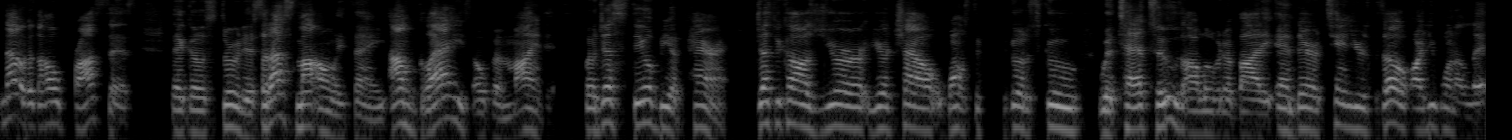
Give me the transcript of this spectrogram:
No, it's the whole process that goes through this. So that's my only thing. I'm glad he's open-minded, but just still be a parent. Just because your your child wants to go to school with tattoos all over their body and they're 10 years old, are you gonna let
